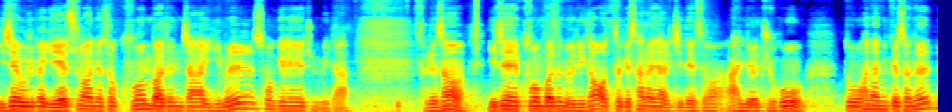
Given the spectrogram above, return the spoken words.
이제 우리가 예수 안에서 구원받은 자임을 소개해 줍니다. 그래서 이제 구원받은 우리가 어떻게 살아야 할지에 대해서 알려주고 또 하나님께서는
